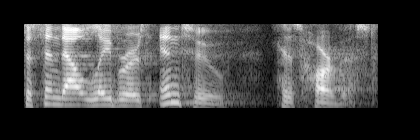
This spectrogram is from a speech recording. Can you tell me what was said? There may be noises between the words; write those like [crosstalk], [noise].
to send out laborers into his harvest.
